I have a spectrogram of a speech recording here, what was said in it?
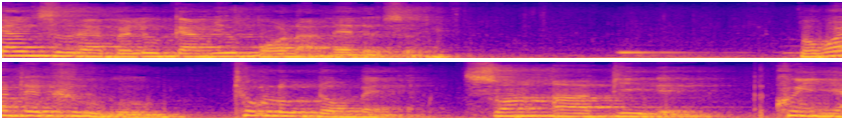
ကံဆိုတာဘယ်လိုကံမျိုးပေါ်လာလဲလို့ဆိုရင်ဘဝတစ်ခုကိုထုတ်လုပ်တော့မဲ့စွမ်းအားပြည့်တဲ့အခွင့်ရ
